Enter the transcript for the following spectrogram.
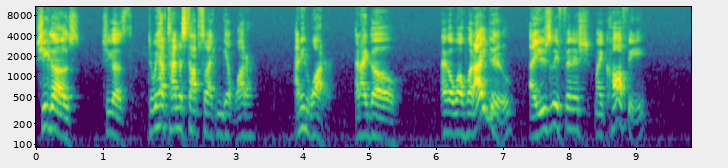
she goes, she goes. Do we have time to stop so I can get water? I need water. And I go, I go. Well, what I do, I usually finish my coffee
